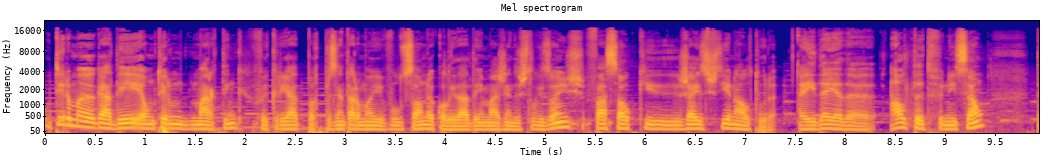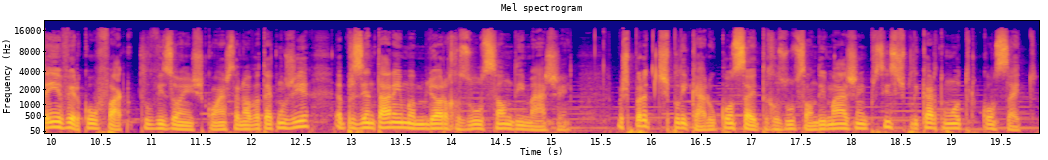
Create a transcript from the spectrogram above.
O termo HD é um termo de marketing que foi criado para representar uma evolução na qualidade da imagem das televisões face ao que já existia na altura. A ideia da alta definição tem a ver com o facto de televisões com esta nova tecnologia apresentarem uma melhor resolução de imagem. Mas para te explicar o conceito de resolução de imagem, preciso explicar-te um outro conceito,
